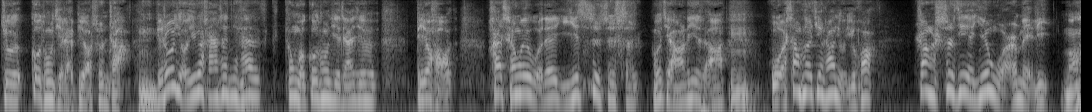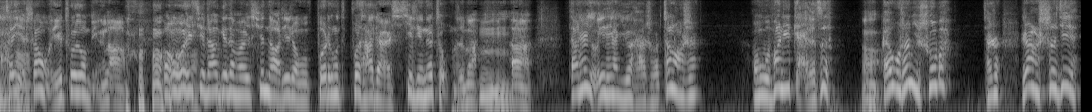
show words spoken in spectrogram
就沟通起来比较顺畅。比如有一个孩子，你看跟我沟通起来就比较好，还成为我的一字之师。我讲个例子啊，嗯，我上课经常有一句话。让世界因我而美丽啊，这也算我一座右铭了啊！我也经常给他们熏陶这种播种播撒点心灵的种子嘛。啊，但是有一天，一个孩子说：“张老师，我帮你改个字。”啊哎，我说你说吧。他说：“让世界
